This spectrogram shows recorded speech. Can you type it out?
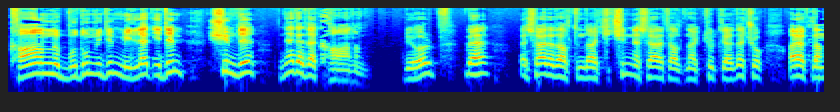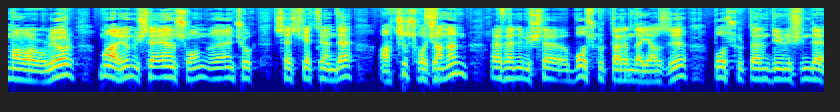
Kaanlı budum idim, millet idim. Şimdi nerede Kaan'ım diyor ve esaret altındaki, Çin esaret altındaki Türklerde çok ayaklanmalar oluyor. Malum işte en son, en çok ses getiren de Atsız Hoca'nın efendim işte Bozkurtların da yazdığı, Bozkurtların dirilişinde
